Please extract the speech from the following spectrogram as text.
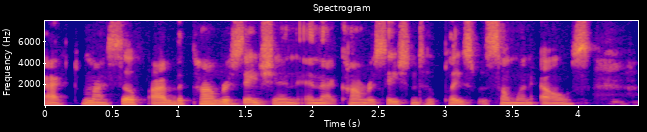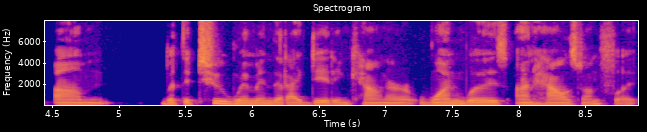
backed myself out of the mm-hmm. conversation and that conversation took place with someone else. Mm-hmm. Um, but the two women that I did encounter, one was unhoused on foot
